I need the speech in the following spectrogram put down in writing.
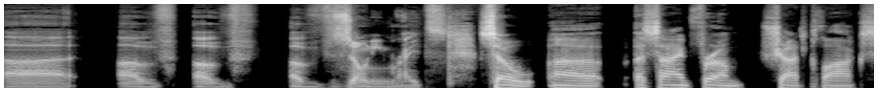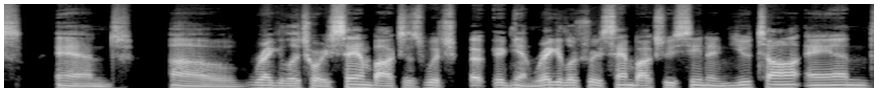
uh, of of of zoning rights. So uh, aside from shot clocks and uh, regulatory sandboxes, which again, regulatory sandbox we've seen in Utah and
